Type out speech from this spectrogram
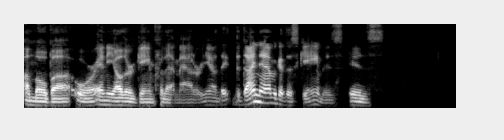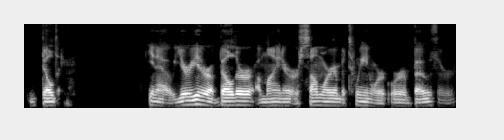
a MOBA or any other game for that matter. You know, the, the dynamic of this game is is building. You know, you're either a builder, a miner, or somewhere in between, or or both, or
